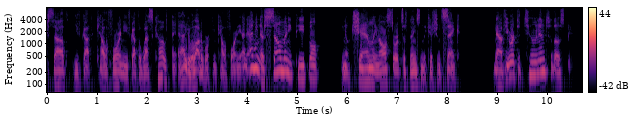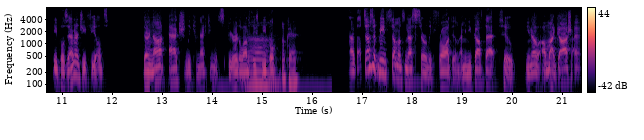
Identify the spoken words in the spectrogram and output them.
south, you've got California, you've got the West Coast. I, I do a lot of work in California. And I mean, there's so many people, you know, channeling all sorts of things in the kitchen sink. Now, if you were to tune into those people's energy fields, they're not actually connecting with spirit, a lot of these ah, people. Okay. Now, that doesn't mean someone's necessarily fraudulent. I mean, you got that too. You know, oh my gosh, I,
